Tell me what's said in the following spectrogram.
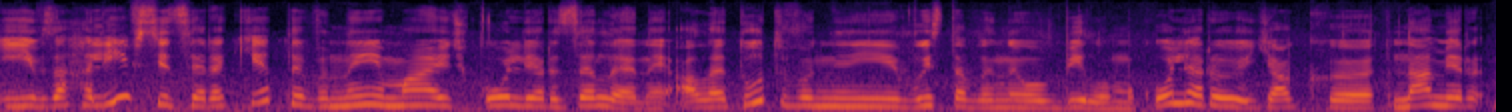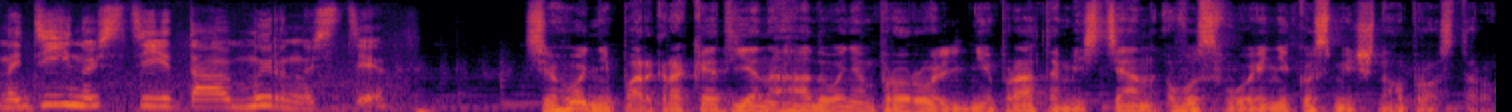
І взагалі всі ці ракети вони мають колір зелений, але тут вони виставлені у білому кольору як е, намір надійності та мирності. Сьогодні парк ракет є нагадуванням про роль Дніпра та містян в освоєнні космічного простору.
